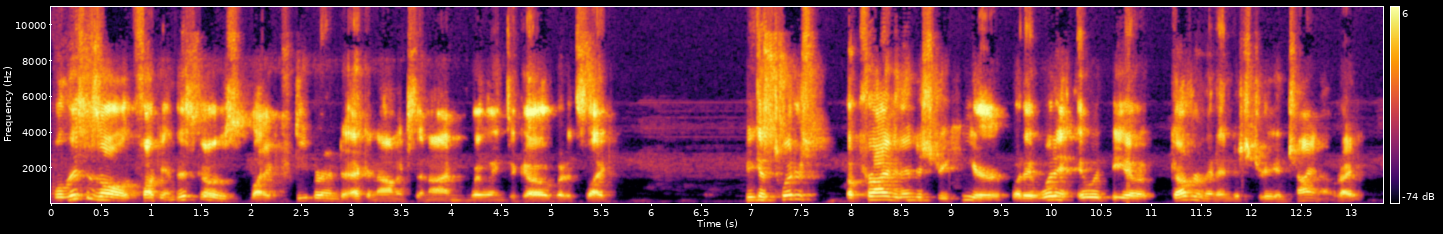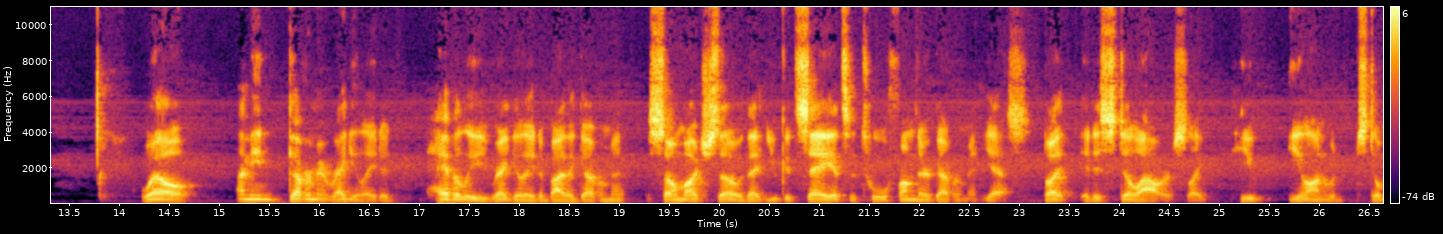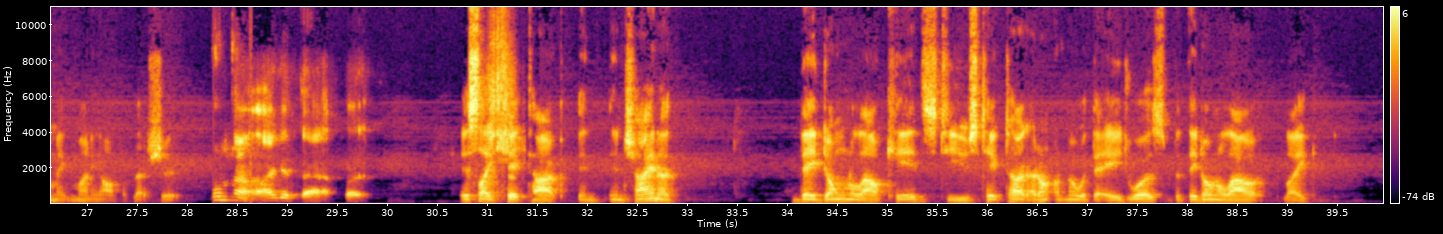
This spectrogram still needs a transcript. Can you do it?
Well, this is all fucking, this goes like deeper into economics than I'm willing to go, but it's like, because Twitter's a private industry here, but it wouldn't. It would be a government industry in China, right? Well, I mean, government regulated, heavily regulated by the government, so much so that you could say it's a tool from their government. Yes, but it is still ours. Like he, Elon would still make money off of that shit. Well, no, I get that, but it's like TikTok in in China they don't allow kids to use TikTok. I don't know what the age was, but they don't allow like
